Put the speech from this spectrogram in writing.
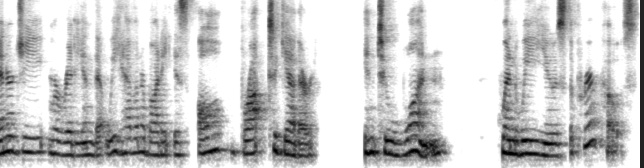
energy meridian that we have in our body is all brought together into one when we use the prayer pose.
